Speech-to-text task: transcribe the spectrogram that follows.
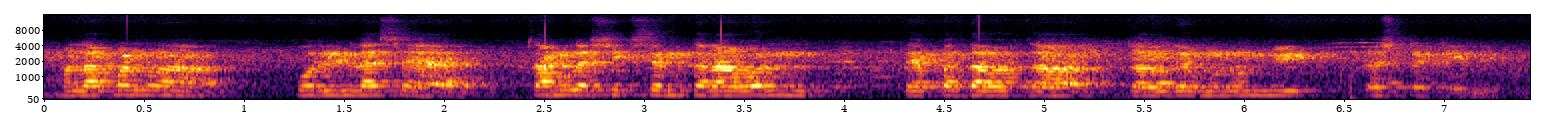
मला पण पोरींना शा चांगलं शिक्षण करावं त्या पदावर जा जाऊ द्या म्हणून मी कष्ट केले.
